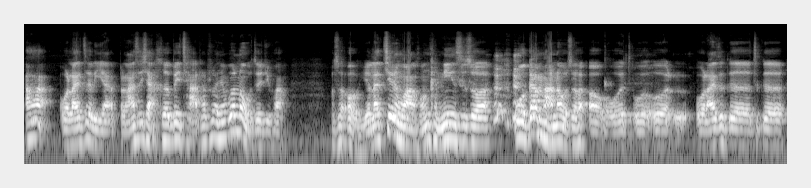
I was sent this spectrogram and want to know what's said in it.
啊，我来这里啊，本来是想喝杯茶，他突然间问了我这句话，我说哦，原来见了网红肯定是说我干嘛呢？我说哦，我我我我来这个这个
